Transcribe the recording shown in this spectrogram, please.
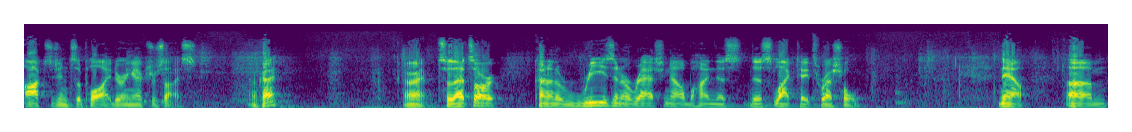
oxygen supply during exercise. Okay? All right, so that's our kind of the reason or rationale behind this, this lactate threshold. Now, um,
